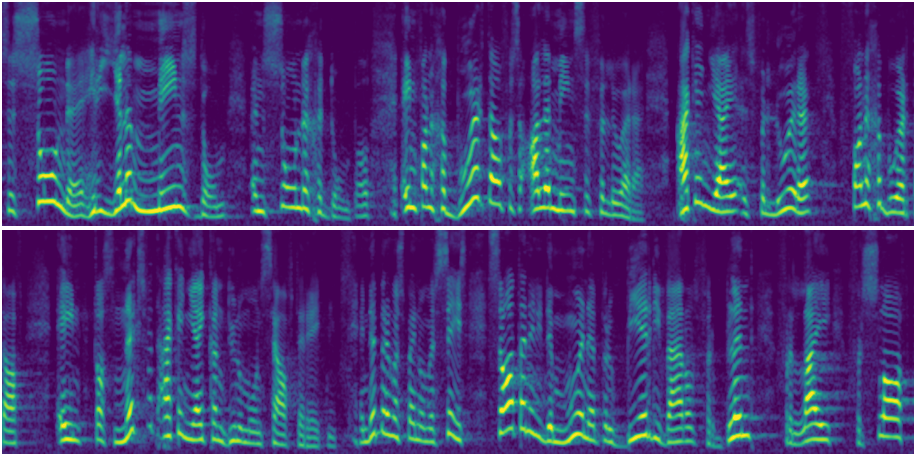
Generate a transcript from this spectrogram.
se sonde het die hele mensdom in sonde gedompel en van geboorte af is alle mense verlore. Ek en jy is verlore van geboorte af en daar's niks wat ek en jy kan doen om onsself te red nie. En dit bring ons by nommer 6. Satan en die demone probeer die wêreld verblind, verlei, verslaaf,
